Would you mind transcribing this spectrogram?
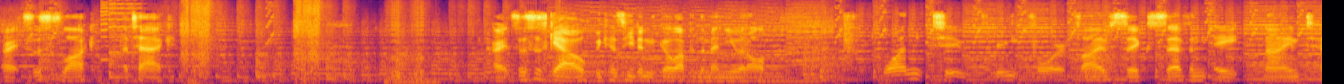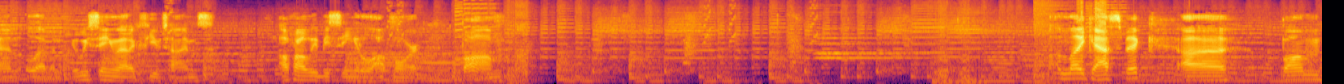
Alright, so this is Locke, attack. Alright, so this is Gau, because he didn't go up in the menu at all. 1, 2, 3, 4, 5, 6, 7, 8, 9, 10, 11. You'll be seeing that a few times. I'll probably be seeing it a lot more. Bomb. Unlike Aspic, uh, Bomb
